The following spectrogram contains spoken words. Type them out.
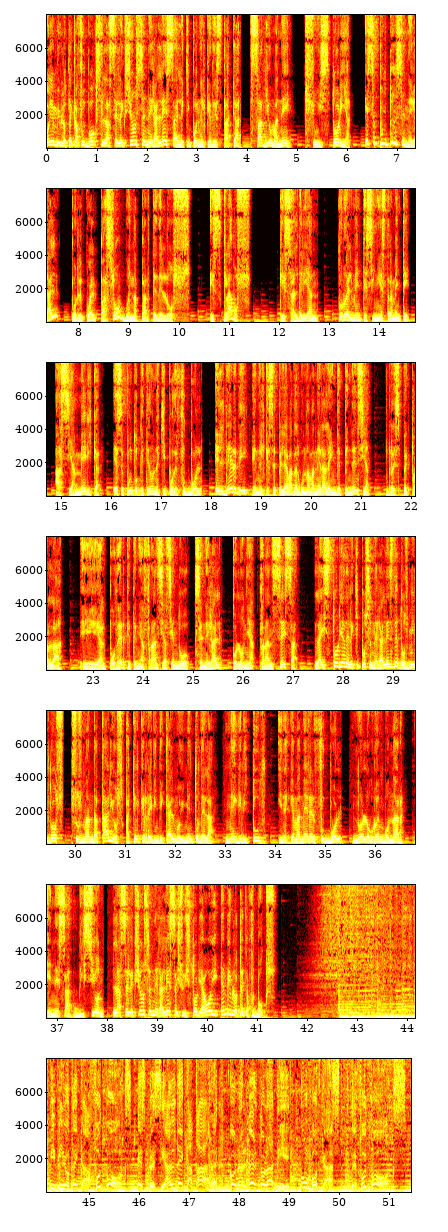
Hoy en Biblioteca Footbox, la selección senegalesa, el equipo en el que destaca Sadio Mané, su historia, ese punto en Senegal por el cual pasó buena parte de los esclavos que saldrían cruelmente, siniestramente hacia América. Ese punto que tiene un equipo de fútbol, el derby en el que se peleaba de alguna manera la independencia respecto a la eh, al poder que tenía Francia siendo Senegal colonia francesa. La historia del equipo senegalés de 2002, sus mandatarios, aquel que reivindicaba el movimiento de la negritud y de qué manera el fútbol no logró embonar en esa visión. La selección senegalesa y su historia hoy en Biblioteca Footbox. Biblioteca Footbox, especial de Qatar, con Alberto Lati, un podcast de Footbox.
